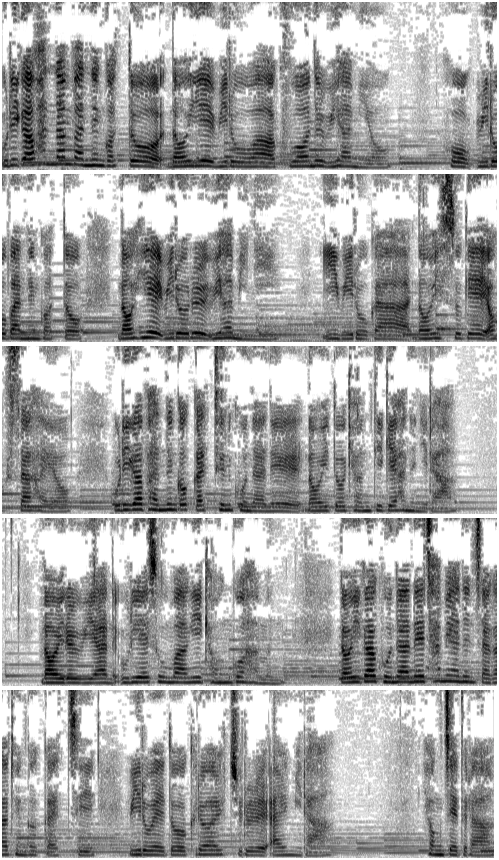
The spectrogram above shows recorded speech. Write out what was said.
우리가 환난 받는 것도 너희의 위로와 구원을 위함이요 혹 위로받는 것도 너희의 위로를 위함이니 이 위로가 너희 속에 역사하여 우리가 받는 것 같은 고난을 너희도 견디게 하느니라. 너희를 위한 우리의 소망이 견고함은 너희가 고난에 참여하는 자가 된 것 같이 위로에도 그러할 줄을 알미라. 형제들아,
